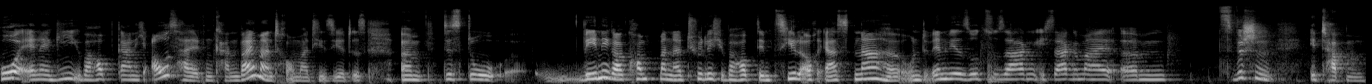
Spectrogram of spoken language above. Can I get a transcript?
hohe Energie überhaupt gar nicht aushalten kann, weil man traumatisiert ist, ähm, desto weniger kommt man natürlich überhaupt dem Ziel auch erst nahe. Und wenn wir sozusagen, ich sage mal, ähm, Zwischenetappen,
